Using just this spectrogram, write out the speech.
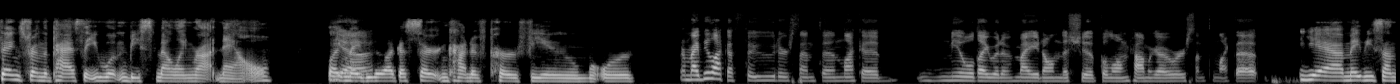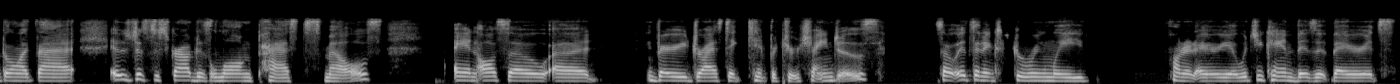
things from the past that you wouldn't be smelling right now. Like Yeah. maybe like a certain kind of perfume or Or maybe like a food or something, like a meal they would have made on the ship a long time ago or something like that. yeah, maybe something like that. It was just described as long past smells and also uh very drastic temperature changes. So it's an extremely haunted area which you can visit there. It's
